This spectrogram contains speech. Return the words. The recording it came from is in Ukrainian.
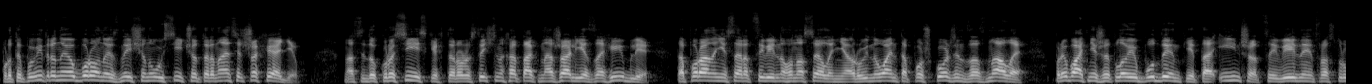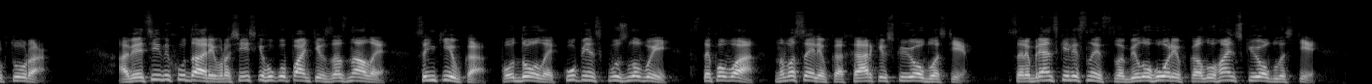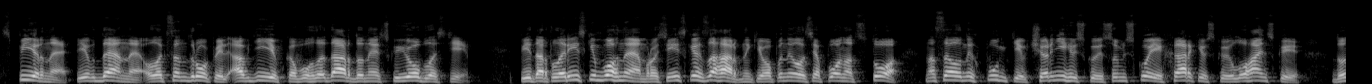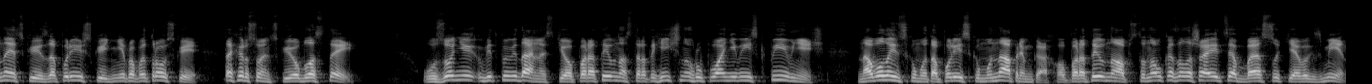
Протиповітряною обороною знищено усі 14 шахедів. Внаслідок російських терористичних атак, на жаль, є загиблі та поранені серед цивільного населення. Руйнувань та пошкоджень зазнали приватні житлові будинки та інша цивільна інфраструктура. Авіаційних ударів російських окупантів зазнали Синьківка, Подоли, Куп'янськ-Вузловий, Степова, Новоселівка Харківської області, Серебрянське лісництво, Білогорівка Луганської області, Спірне, Південне, Олександропіль, Авдіївка, Вугледар Донецької області. Під артилерійським вогнем російських загарбників опинилося понад 100 населених пунктів Чернігівської, Сумської, Харківської, Луганської, Донецької, Запорізької, Дніпропетровської та Херсонської областей. У зоні відповідальності оперативно-стратегічного групування військ Північ на Волинському та Поліському напрямках оперативна обстановка залишається без суттєвих змін.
